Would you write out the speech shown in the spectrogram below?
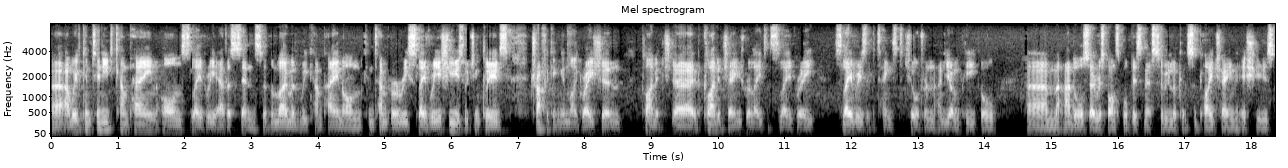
Uh, and we've continued to campaign on slavery ever since. At the moment, we campaign on contemporary slavery issues, which includes trafficking in migration, climate uh, climate change related slavery, slavery as it pertains to children and young people, um, and also responsible business. So we look at supply chain issues.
